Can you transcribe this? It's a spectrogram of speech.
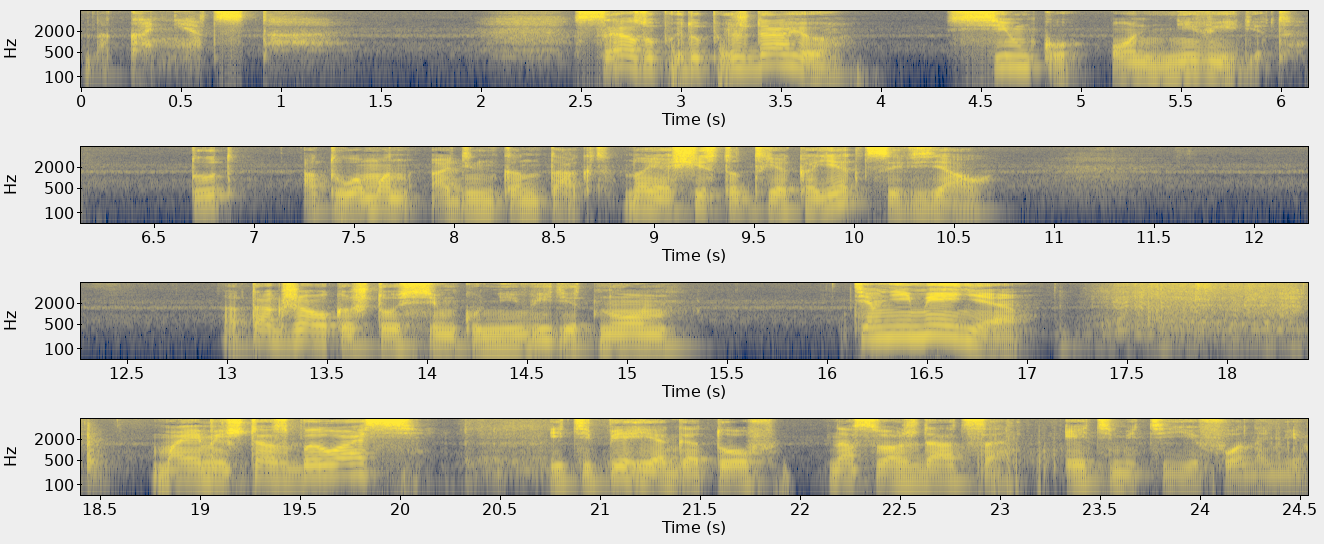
Наконец-то. Сразу предупреждаю, симку он не видит. Тут отломан один контакт, но я чисто для коррекции взял. А так жалко, что симку не видит, но... Тем не менее, Моя мечта сбылась, и теперь я готов наслаждаться этими телефонами.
